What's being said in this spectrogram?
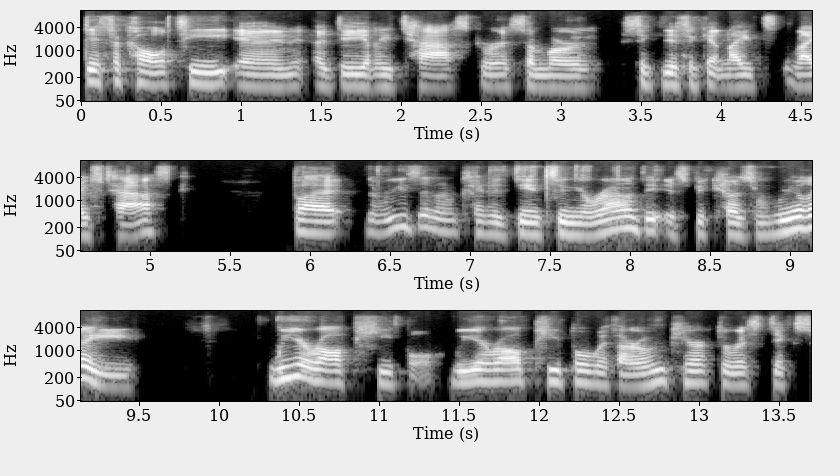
difficulty in a daily task or some more significant life, life task. But the reason I'm kind of dancing around it is because really, we are all people. We are all people with our own characteristics,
